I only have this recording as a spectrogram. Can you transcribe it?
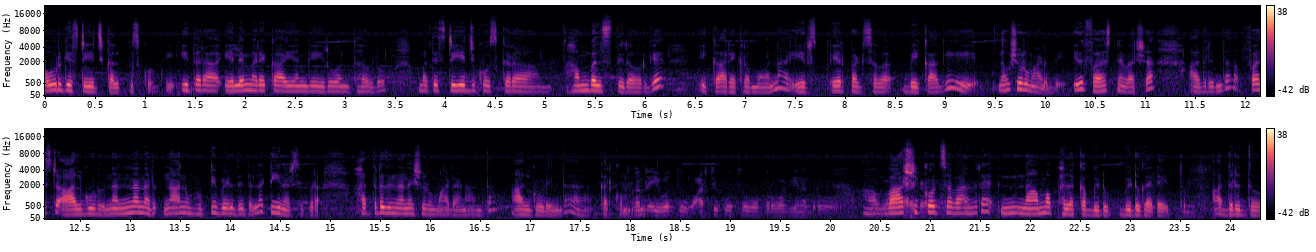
ಅವ್ರಿಗೆ ಸ್ಟೇಜ್ ಕಲ್ಪಿಸ್ಕೊಟ್ವಿ. ಈ ಥರ ಎಲೆಮರೆಕಾಯಿಯಂಗೆ ಇರುವಂಥವ್ರು ಮತ್ತು ಸ್ಟೇಜ್ಗೋಸ್ಕರ ಹಂಬಲಿಸ್ತಿರೋರಿಗೆ ಈ ಕಾರ್ಯಕ್ರಮವನ್ನು ಏರ್ಸ್ ಏರ್ಪಡಿಸಬೇಕಾಗಿ ನಾವು ಶುರು ಮಾಡಿದ್ವಿ. ಇದು ಫಸ್ಟ್ನೇ ವರ್ಷ. ಆದ್ದರಿಂದ ಫಸ್ಟ್ ಆಲ್ಗೂಡು ನನ್ನ ನರ್ ನಾನು ಹುಟ್ಟಿ ಬೆಳೆದಿದ್ದೆಲ್ಲ ಟಿ ನರಸೀಪುರ. ಹತ್ತಿರದಿಂದನೇ ಶುರು ಮಾಡೋಣ ಅಂತ ಆಲ್ಗೂಡಿಂದ ಕರ್ಕೊಂಬಂದು ಅಂದರೆ ಇವತ್ತು ವಾರ್ಷಿಕೋತ್ಸವ ಪರವಾಗಿ ಏನಾದರೂ ವಾರ್ಷಿಕೋತ್ಸವ ಅಂದರೆ ನಾಮಫಲಕ ಬಿಡು ಬಿಡುಗಡೆ ಇತ್ತು. ಅದರದ್ದು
